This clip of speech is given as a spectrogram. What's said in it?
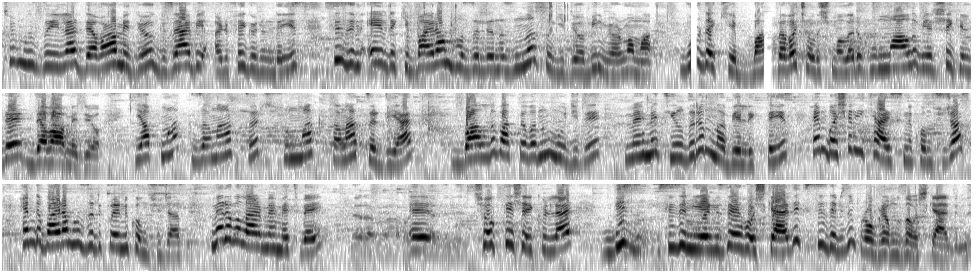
tüm hızıyla devam ediyor. Güzel bir Arife günündeyiz. Sizin evdeki bayram hazırlığınız nasıl gidiyor bilmiyorum ama buradaki baklava çalışmaları hummalı bir şekilde devam ediyor. Yapmak zanaattır, sunmak sanattır diyen ballı baklavanın mucidi Mehmet Yıldırım'la birlikteyiz. Hem başarı hikayesini konuşacağız hem de bayram hazırlıklarını konuşacağız. Merhabalar Mehmet Bey. Merhaba, hoş Ee, geldiniz. Çok teşekkürler. Biz sizin yerinize hoş geldik. Siz de bizim programımıza hoş geldiniz.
